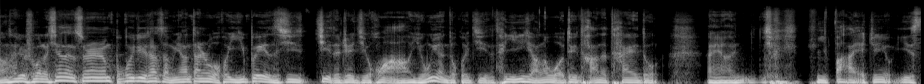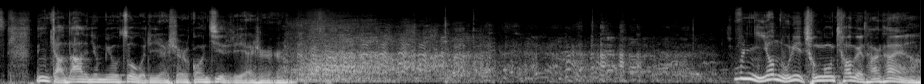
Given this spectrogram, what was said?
然后他就说了，现在虽然人不会对他怎么样，但是我会一辈子记记得这句话啊，永远都会记得。他影响了我对他的态度。哎呀，你 你爸也真有意思。那你长大了就没有做过这件事光记得这件事是吧？就不是你要努力成功，挑给他看呀。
